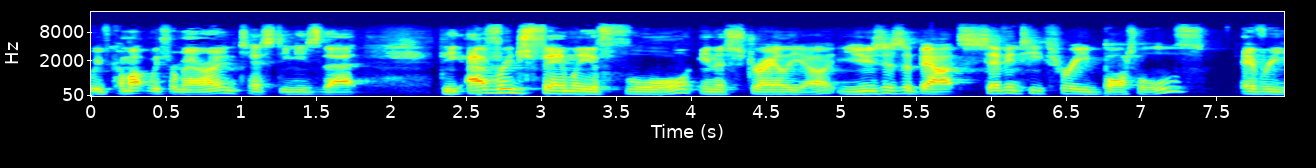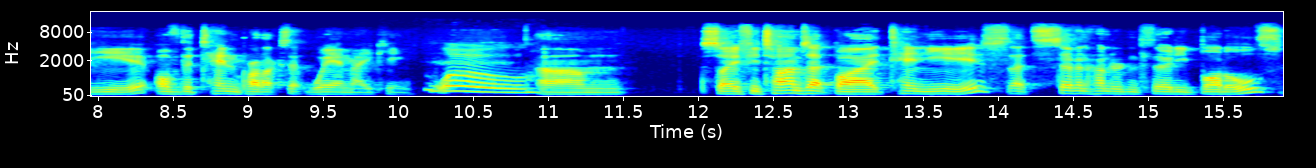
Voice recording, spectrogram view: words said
we've come up with from our own testing is that the average family of four in Australia uses about seventy three bottles every year of the ten products that we're making. Whoa! Um, So if you times that by 10 years, that's 730 bottles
